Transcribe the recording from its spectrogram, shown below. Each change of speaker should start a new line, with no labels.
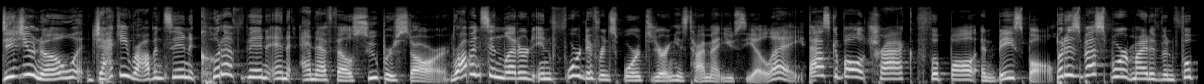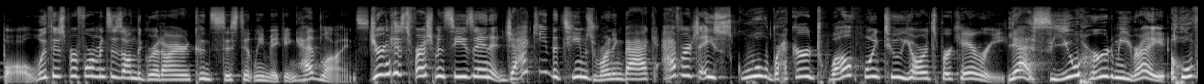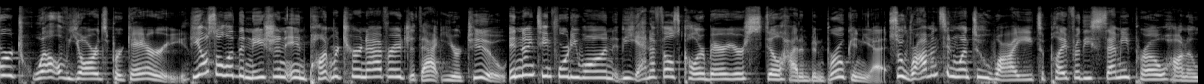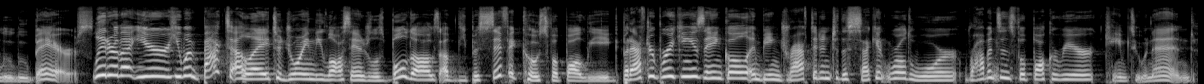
D did you know Jackie Robinson could have been an NFL superstar? Robinson lettered in four different sports during his time at UCLA basketball, track, football, and baseball. But his best sport might have been football, with his performances on the gridiron consistently making headlines. During his freshman season, Jackie, the team's running back, averaged a school record 12.2 yards per carry. Yes, you heard me right, over 12 yards per carry. He also led the nation in punt return average that year, too. In 1941, the NFL's color barrier still hadn't been broken yet. So Robinson went to Hawaii to play for the semi pro Honolulu Bears. Later that year, he went back to LA to join the Los Angeles Bulldogs of the Pacific Coast Football League, but after breaking his ankle and being drafted into the Second World War, Robinson's football career came to an end.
